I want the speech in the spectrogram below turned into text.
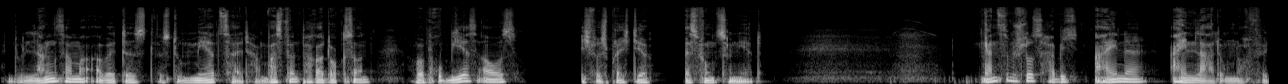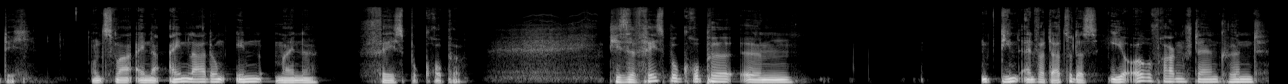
Wenn du langsamer arbeitest, wirst du mehr Zeit haben. Was für ein Paradoxon. Aber probier es aus. Ich verspreche dir, es funktioniert. Ganz zum Schluss habe ich eine Einladung noch für dich. Und zwar eine Einladung in meine Facebook-Gruppe. Diese Facebook-Gruppe ähm, dient einfach dazu, dass ihr eure Fragen stellen könnt,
